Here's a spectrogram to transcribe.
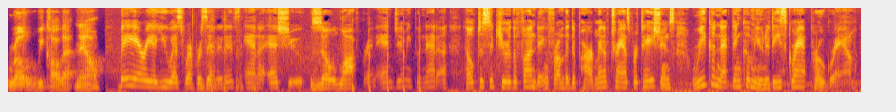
Road, we call that now. Bay Area U.S. Representatives Anna Eshoo, Zoe Lofgren, and Jimmy Panetta helped to secure the funding from the Department of Transportation's Reconnecting Communities grant program.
